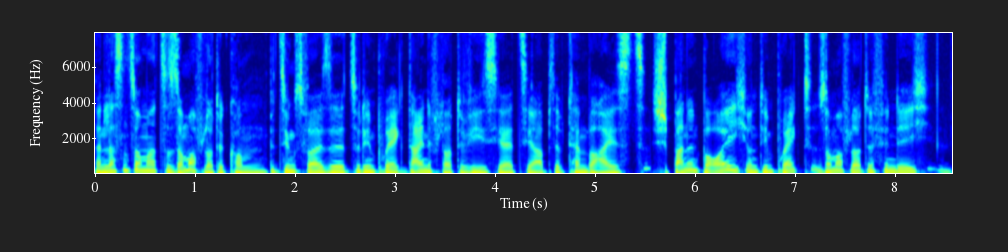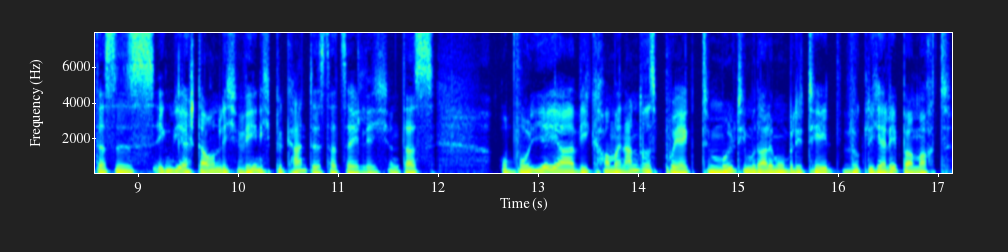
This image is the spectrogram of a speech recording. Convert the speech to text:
Dann lass uns doch mal zur Sommerflotte kommen, beziehungsweise zu dem Projekt Deine Flotte, wie es jetzt ja ab September heißt. Spannend bei euch und dem Projekt Sommerflotte finde ich, dass es irgendwie erstaunlich wenig bekannt ist tatsächlich. Und das, obwohl ihr ja wie kaum ein anderes Projekt multimodale Mobilität wirklich erlebbar macht.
